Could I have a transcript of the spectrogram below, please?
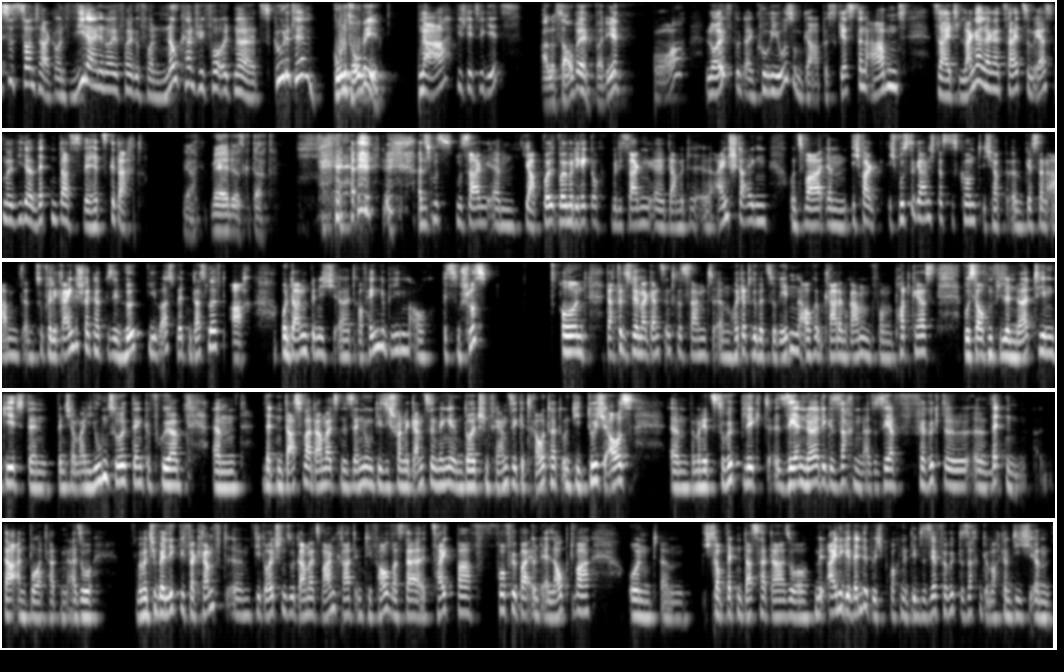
Es ist Sonntag und wieder eine neue Folge von No Country for Old Nerds. Gute Tim. Gute Tobi. Na, wie steht's, wie geht's? Alles sauber, bei dir? Oh, läuft und ein Kuriosum gab es. Gestern Abend seit langer, langer Zeit zum ersten Mal wieder Wetten das. Wer hätte es gedacht? Ja, wer hätte es gedacht? also ich muss, muss sagen, ähm, ja, wollen wir direkt auch, würde ich sagen, äh, damit äh, einsteigen. Und zwar, ähm, ich war, ich wusste gar nicht, dass das kommt. Ich habe ähm, gestern Abend ähm, zufällig reingeschaltet und habe gesehen, Hö, wie was, wetten das läuft? Ach. Und dann bin ich äh, drauf hängen geblieben, auch bis zum Schluss. Und dachte, das wäre mal ganz interessant, ähm, heute darüber zu reden, auch im, gerade im Rahmen vom Podcast, wo es ja auch um viele Nerd-Themen geht. Denn wenn ich an meine Jugend zurückdenke, früher, ähm, Wetten, das war damals eine Sendung, die sich schon eine ganze Menge im deutschen Fernsehen getraut hat und die durchaus, ähm, wenn man jetzt zurückblickt, sehr nerdige Sachen, also sehr verrückte äh, Wetten da an Bord hatten. Also wenn man sich überlegt, wie verkrampft äh, die Deutschen so damals waren, gerade im TV, was da zeigbar, vorführbar und erlaubt war. Und ähm, ich glaube, Wetten, das hat da so mit einige Wände durchbrochen, indem sie sehr verrückte Sachen gemacht haben, die ich ähm,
